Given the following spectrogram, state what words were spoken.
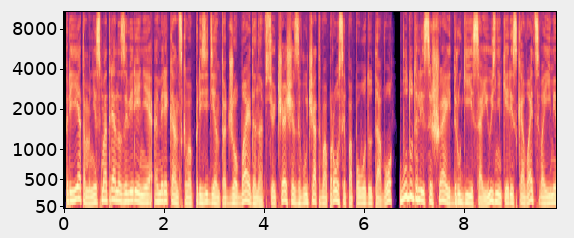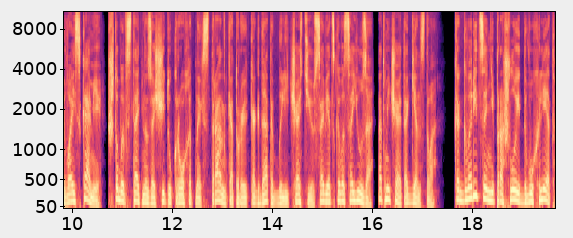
При этом, несмотря на заверения американского президента Джо Байдена, все чаще звучат вопросы по поводу того, будут ли США и другие союзники рисковать своими войсками, чтобы встать на защиту крохотных стран, которые когда-то были частью Советского Союза, отмечает агентство. Как говорится, не прошло и двух лет.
